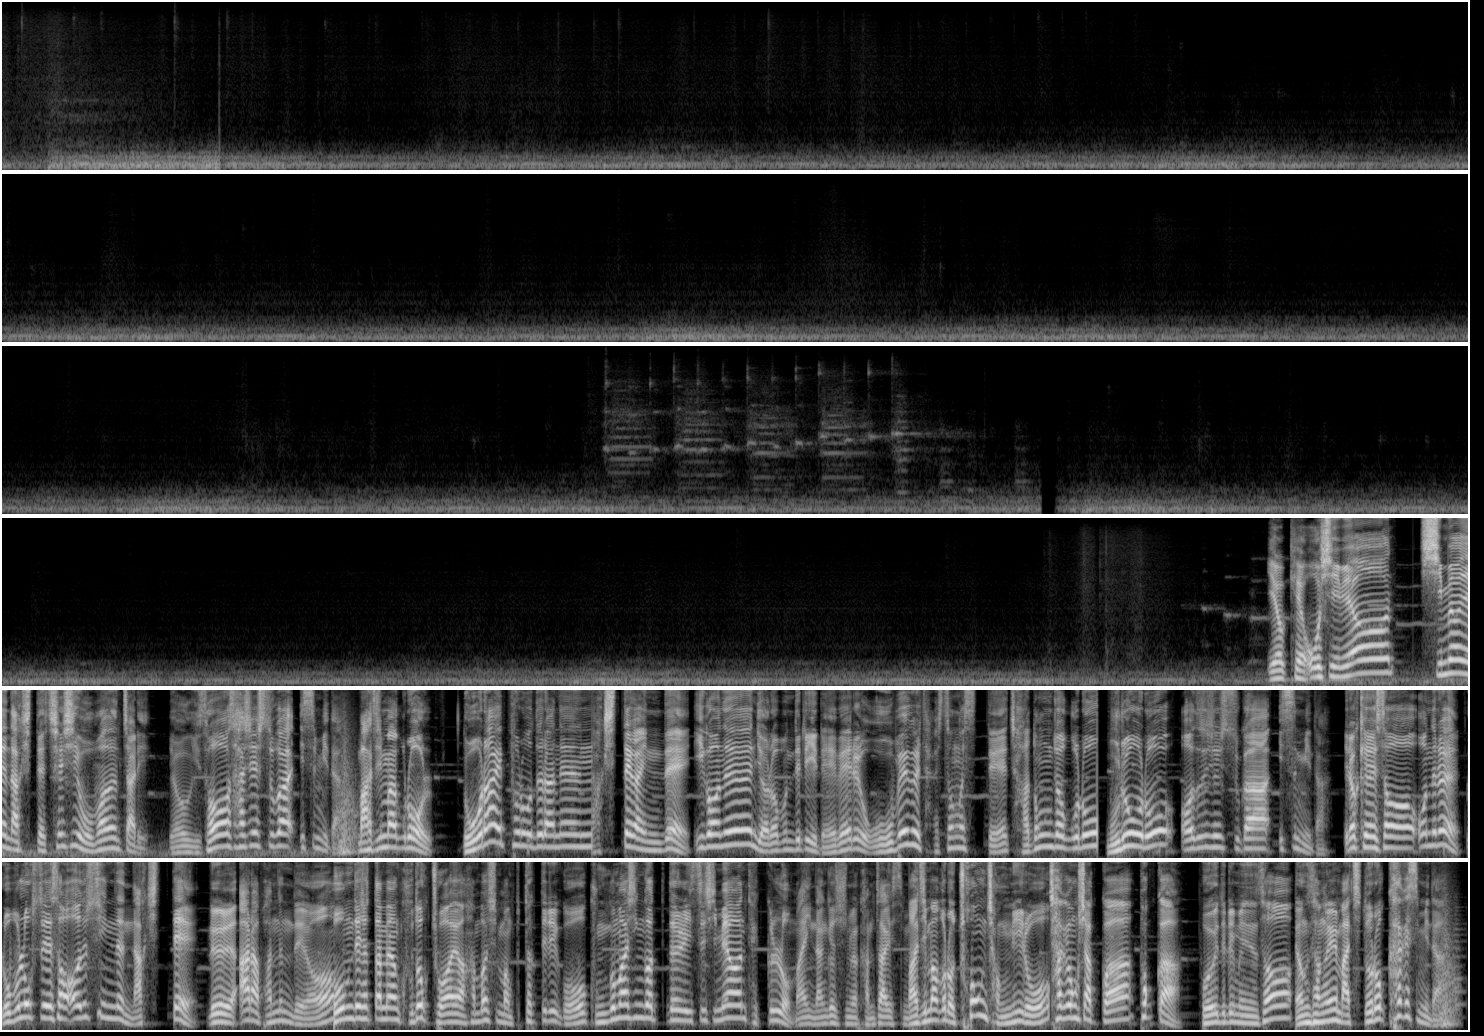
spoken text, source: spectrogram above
이렇게 오시면 심연의 낚싯대 75만원짜리 여기서 사실 수가 있습니다. 마지막으로 노라이프 로드라는 낚싯대가 있는데 이거는 여러분들이 레벨을 500을 달성했을 때 자동적으로 무료로 얻으실 수가 있습니다. 이렇게 해서 오늘은 로블록스에서 얻을 수 있는 낚싯대를 알아봤는데요. 도움되셨다면 구독, 좋아요 한 번씩만 부탁드리고 궁금하신 것들 있으시면 댓글로 많이 남겨주시면 감사하겠습니다. 마지막으로 총 정리로 착용샷과 효과 보여드리면서 영상을 마치도록 하겠습니다.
